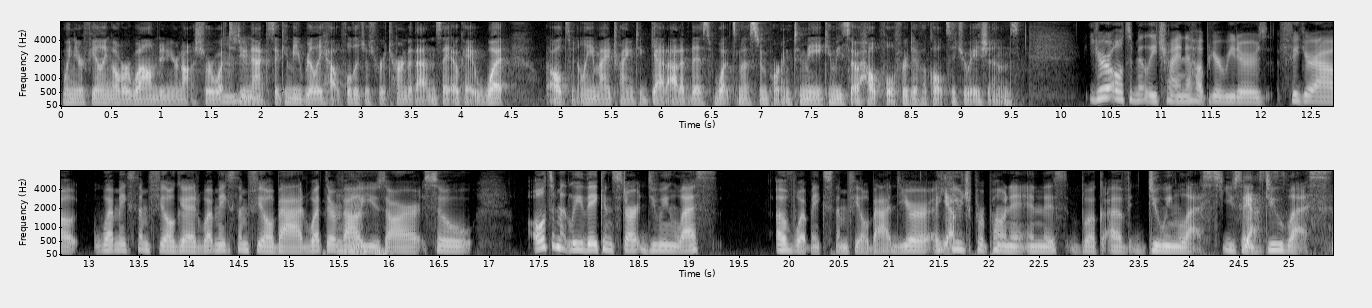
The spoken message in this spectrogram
when you're feeling overwhelmed and you're not sure what mm-hmm. to do mm-hmm. next, it can be really helpful to just return to that and say, okay, what ultimately am I trying to get out of this? What's most important to me? It can be so helpful for difficult situations. You're ultimately trying to help your readers figure out what makes them feel good, what makes them feel bad, what their mm-hmm. values are. So ultimately, they can start doing less of what makes them feel bad. You're a yep. huge proponent in this book of doing less. You say yes. do less.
